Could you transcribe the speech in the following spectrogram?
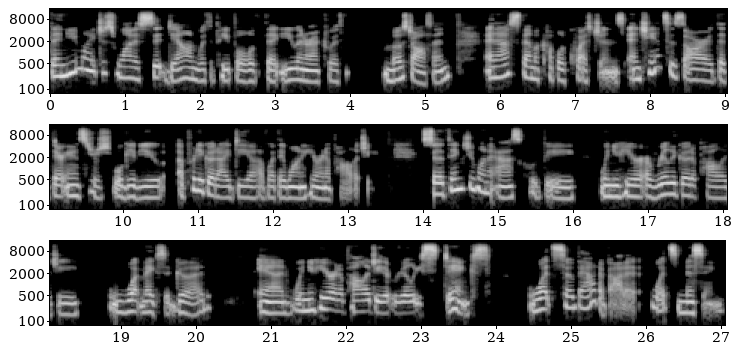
then you might just want to sit down with the people that you interact with most often and ask them a couple of questions. And chances are that their answers will give you a pretty good idea of what they want to hear an apology. So, things you want to ask would be when you hear a really good apology, what makes it good? And when you hear an apology that really stinks, what's so bad about it? What's missing?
